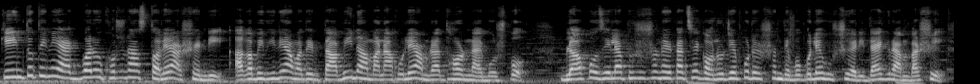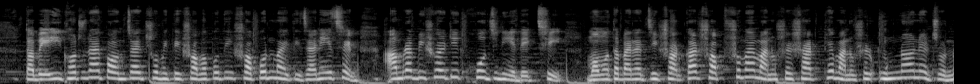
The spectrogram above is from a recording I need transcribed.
কিন্তু তিনি একবারও ঘটনাস্থলে আসেননি। আগামী দিনে আমাদের দাবি না মানা হলে আমরা ধর্নায় বসব। ব্লক ও জেলা প্রশাসনের কাছে গণডেপুটেশন দেব বলে হুঁশিয়ারি দেয় গ্রামবাসী। তবে এই ঘটনায় পঞ্চায়েত সমিতির সভাপতি স্বপন মাইতি জানিয়েছেন আমরা বিষয়টি খোঁজ নিয়ে দেখছি। মমতা ব্যানার্জির সরকার সবসময় মানুষের স্বার্থে মানুষের উন্নয়নের জন্য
